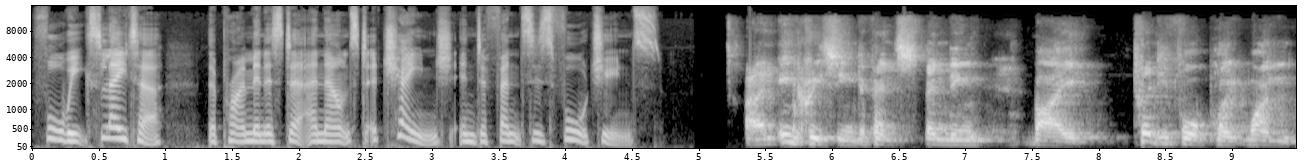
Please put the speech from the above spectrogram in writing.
Four weeks later, the Prime Minister announced a change in Defence's fortunes. I'm increasing defence spending by £24.1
